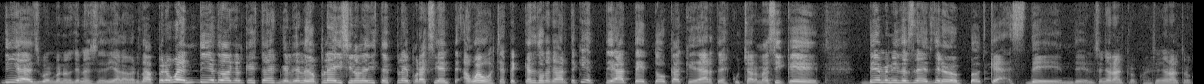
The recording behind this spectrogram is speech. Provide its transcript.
días. Bueno, bueno, ya no es de día, la verdad. Pero buen día a todo aquel que esté el día le dio play. Si no le diste play por accidente, a huevos, ya te, ya te toca quedarte aquí. Ya te toca quedarte a escucharme. Así que Bienvenidos a este nuevo podcast del de, señor Altroc, el señor Altroc,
